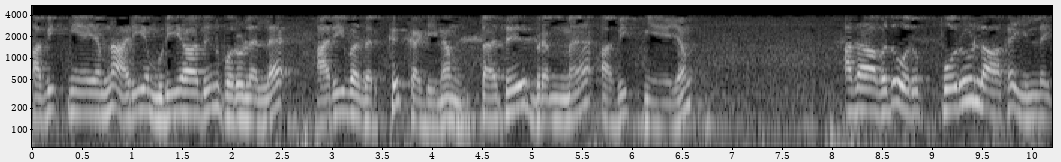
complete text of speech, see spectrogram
அவிக்னேயம்னா அறிய முடியாதுன்னு பொருள் அல்ல அறிவதற்கு கடினம். தது பிரம்ம அவிக்னேயம் அதாவது ஒரு பொருளாக இல்லை.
